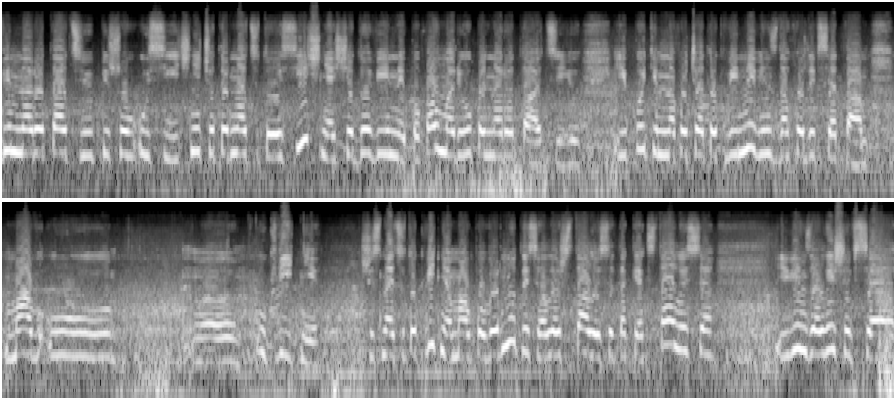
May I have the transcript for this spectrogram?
Він на ротацію пішов у січні, 14 січня ще до війни попав в Маріуполь на ротацію. І потім на початок війни він знаходився там. Мав у, е, у квітні, 16 квітня мав повернутися, але ж сталося так, як сталося. І він залишився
